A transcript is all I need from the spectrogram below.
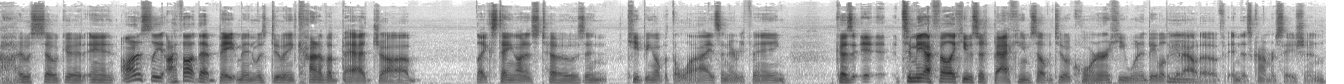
oh, it was so good. And honestly, I thought that Bateman was doing kind of a bad job, like staying on his toes and keeping up with the lies and everything. Because to me, I felt like he was just backing himself into a corner he wouldn't be able to get Mm. out of in this conversation.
